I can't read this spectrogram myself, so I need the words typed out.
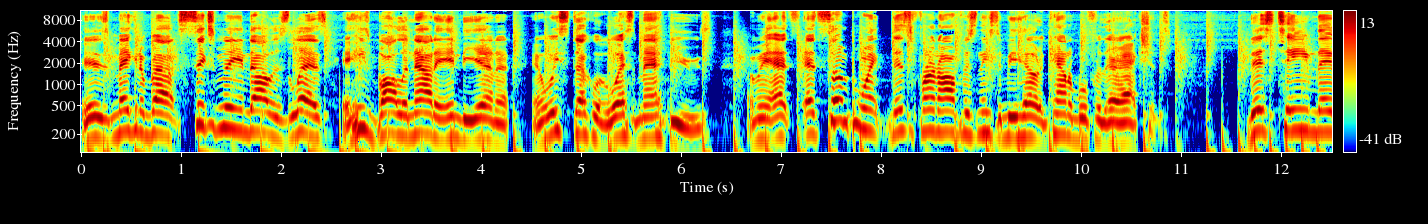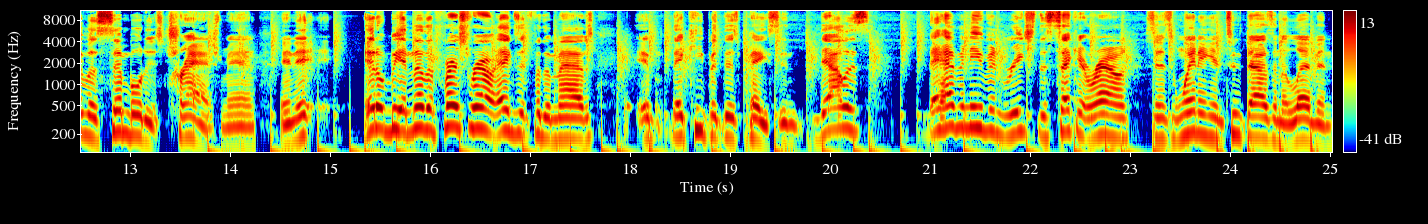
is making about six million dollars less, and he's balling out in Indiana, and we stuck with Wes Matthews. I mean, at at some point, this front office needs to be held accountable for their actions. This team they've assembled is trash, man, and it it'll be another first round exit for the Mavs if they keep at this pace. And Dallas, they haven't even reached the second round since winning in 2011,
